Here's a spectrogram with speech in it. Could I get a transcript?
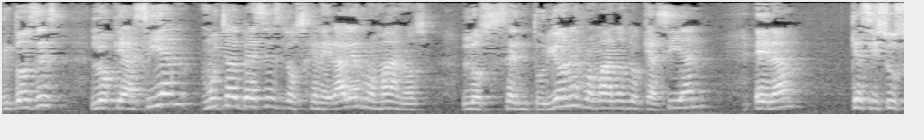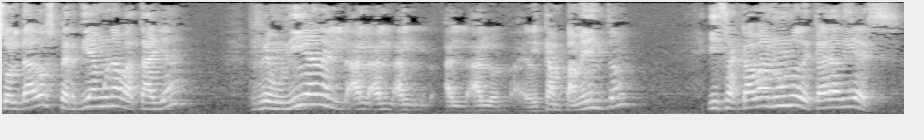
Entonces, lo que hacían muchas veces los generales romanos, los centuriones romanos, lo que hacían era que si sus soldados perdían una batalla, reunían al, campamento y sacaban uno de cada diez.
